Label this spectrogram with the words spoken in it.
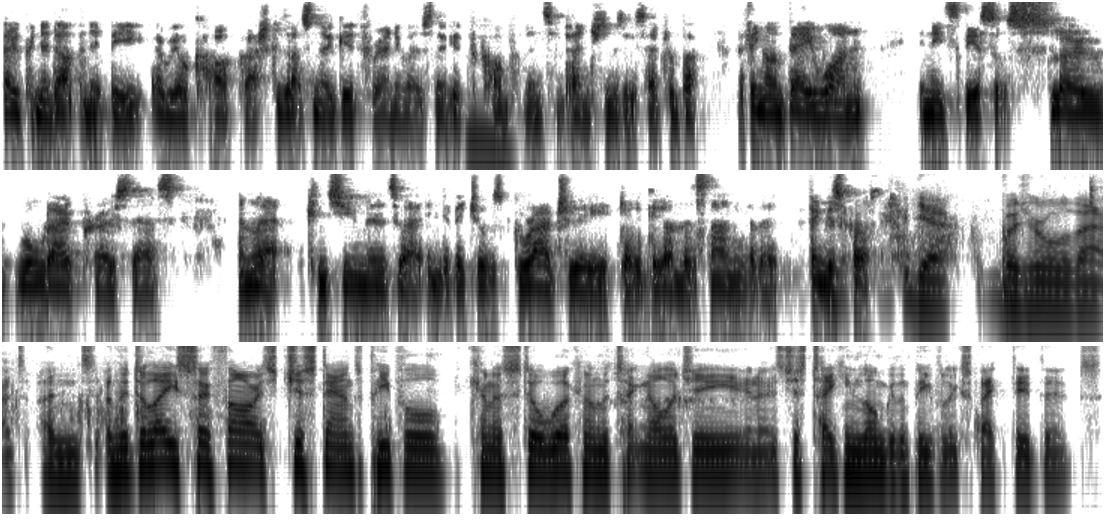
open it up and it be a real car crash because that's no good for anyone. It's no good for mm. confidence and pensions, etc. But I think on day one, it needs to be a sort of slow, rolled out process and let consumers or individuals gradually get a good understanding of it. Fingers crossed. Yeah, Roger, all of that. And and the delays so far, it's just down to people kind of still working on the technology. You know, it's just taking longer than people expected. It's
